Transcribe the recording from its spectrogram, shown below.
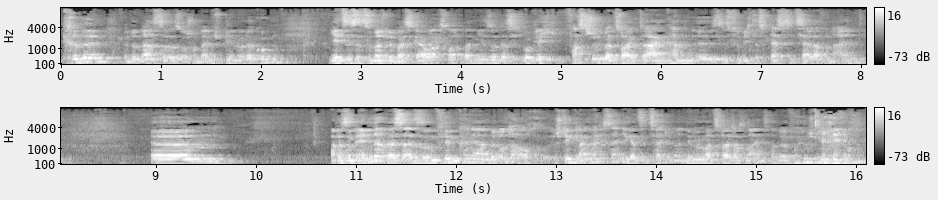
Kribbeln. Und dann hast du das auch schon beim Spielen oder gucken. Jetzt ist es zum Beispiel bei Skyward Sword bei mir so, dass ich wirklich fast schon überzeugt sagen kann, äh, es ist für mich das beste Zeller von allen. Ähm, aber so ein Ende, weißt du, also so ein Film kann ja mitunter auch stinklangweilig sein, die ganze Zeit über. Nehmen wir mal 2001, haben wir ja vorhin schon gesprochen.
